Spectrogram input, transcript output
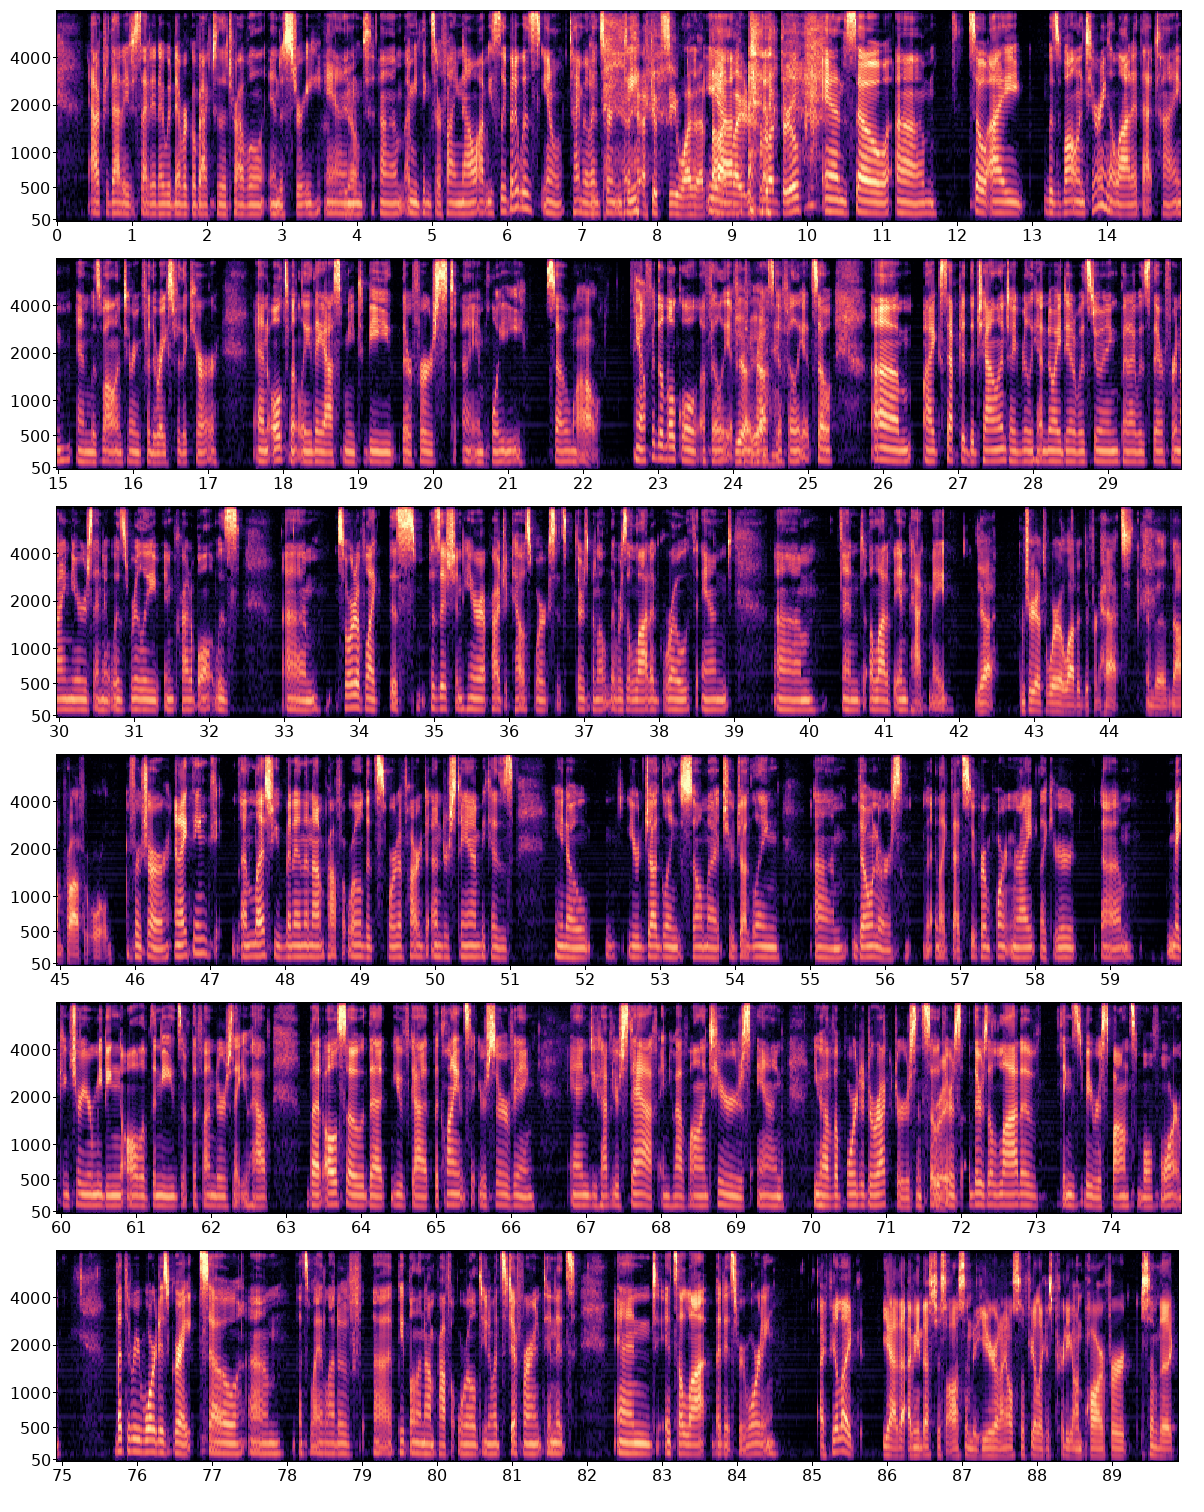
after that I decided I would never go back to the travel industry and um, I mean things are fine now obviously but it was you know time of uncertainty I could see why that thought Yeah. might run through. and so um, so I was volunteering a lot at that time and was volunteering for the Race for the Cure and ultimately they asked me to be their first uh, employee so Wow. Yeah, for the local affiliate, for Yeah, the yeah. Nebraska affiliate. So um, I accepted the challenge. I really had no idea what I was doing, but I was there for nine years and it was really incredible. It was um, sort of like this position here at Project Houseworks. It's there's been a, there was a lot of growth and um, and a lot of impact made Yeah. I'm sure you have to wear a lot of different hats in the nonprofit world. for sure. And I think unless you've been in the nonprofit world, it's sort of hard to understand because, you know, you're juggling so much. You're juggling um, donors, like that's super important, right? Like you're um, making sure you're meeting all of the needs of the funders that you have, but also that you've got the clients that you're serving. And you have your staff, and you have volunteers, and you have a board of directors, and so Right. there's there's a lot of things to be responsible for but the reward is great. So um, that's why a lot of uh, people in the nonprofit world, you know, it's different and it's and it's a lot, but it's rewarding. I feel like, yeah, that, I mean, that's just awesome to hear. And I also feel like it's pretty on par for some of the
